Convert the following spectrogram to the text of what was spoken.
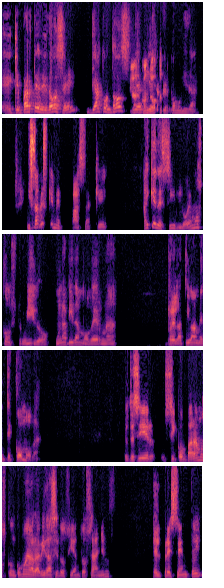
eh, que parte de dos, ¿eh? Ya con dos, Ah, ya con dos. a haber comunidad. Y sabes qué me pasa? Que hay que decirlo, hemos construido una vida moderna relativamente cómoda. Es decir, si comparamos con cómo era la vida hace 200 años, el presente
